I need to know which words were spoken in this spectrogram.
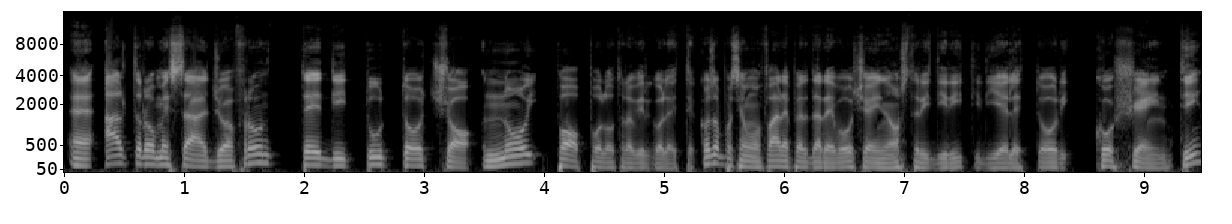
Eh, altro messaggio, a fronte di tutto ciò, noi popolo, tra virgolette, cosa possiamo fare per dare voce ai nostri diritti di elettori coscienti?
